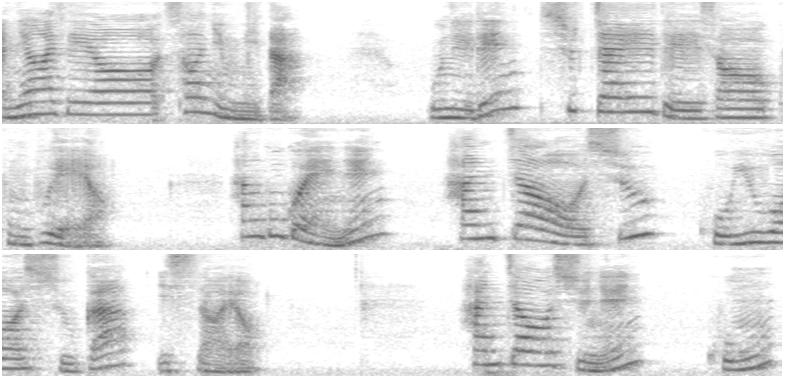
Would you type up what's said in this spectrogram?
안녕하세요. 선입니다. 오늘은 숫자에 대해서 공부해요. 한국어에는 한자어 수, 고유어 수가 있어요. 한자어 수는 0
